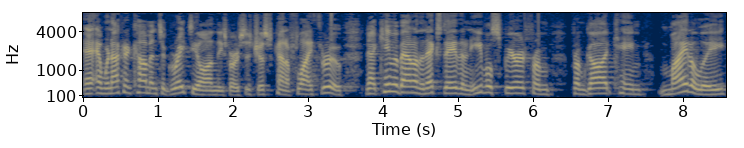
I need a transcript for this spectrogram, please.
and we're not going to comment a great deal on these verses, just kind of fly through. Now it came about on the next day that an evil spirit from, from God came mightily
